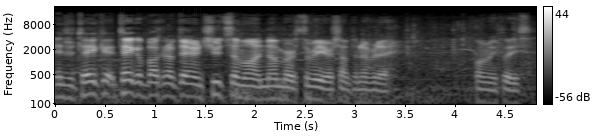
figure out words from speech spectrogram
Andrew, take take a bucket up there and shoot some on number three or something over there for me, please.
